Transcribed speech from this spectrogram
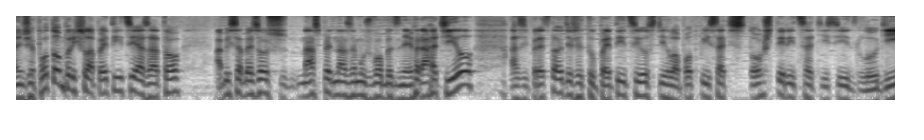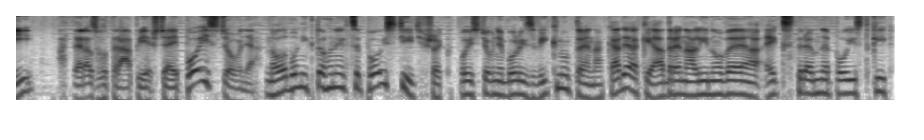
lenže potom prišla petícia za to, aby sa Bezos naspäť na Zem už vôbec nevrátil. A si predstavte, že tú petíciu stihlo podpísať 140 tisíc ľudí a teraz ho trápi ešte aj poisťovňa. No lebo nikto ho nechce poistiť, však poisťovne boli zvyknuté na kadejaké adrenalinové a extrémne poistky,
